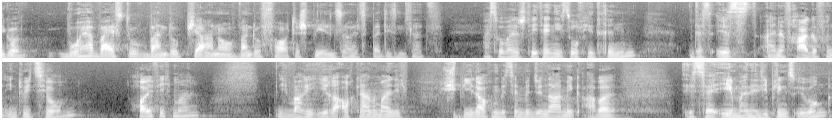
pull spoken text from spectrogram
Igor, woher weißt du, wann du Piano, wann du Forte spielen sollst bei diesem Satz? Achso, weil es steht ja nicht so viel drin. Das ist eine Frage von Intuition, häufig mal. Ich variiere auch gerne mal. Ich spiele auch ein bisschen mit Dynamik, aber ist ja eh meine Lieblingsübung.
